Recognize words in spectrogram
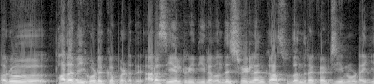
ஒரு பதவி கொடுக்கப்படுது. அரசியல் ரீதியில் வந்து ஸ்ரீலங்கா சுதந்திர கட்சியினுடைய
